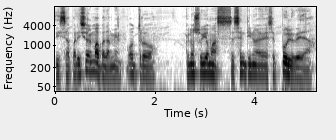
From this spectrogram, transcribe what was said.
Desapareció el mapa también. Otro que no subió más. 69 Sepúlveda.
